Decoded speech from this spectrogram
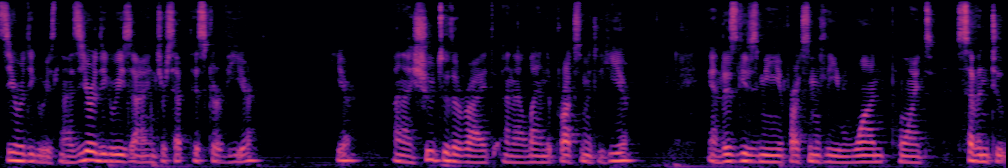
zero degrees. Now zero degrees, I intercept this curve here, here, and I shoot to the right and I land approximately here. And this gives me approximately 1.72,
